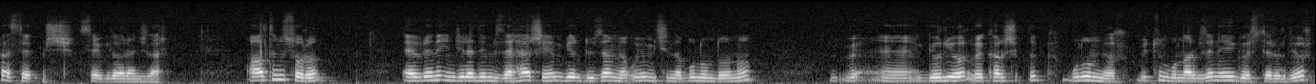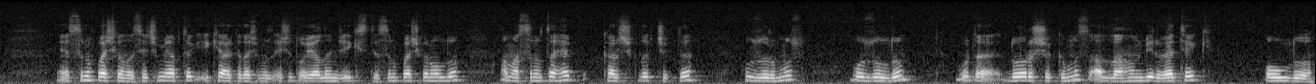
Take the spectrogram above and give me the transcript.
kastetmiş sevgili öğrenciler. Altıncı soru. Evreni incelediğimizde her şeyin bir düzen ve uyum içinde bulunduğunu ve, e, görüyor ve karışıklık bulunmuyor. Bütün bunlar bize neyi gösterir diyor. E, sınıf başkanlığı seçimi yaptık. İki arkadaşımız eşit oy alınca ikisi de sınıf başkanı oldu. Ama sınıfta hep karışıklık çıktı. Huzurumuz bozuldu. Burada doğru şıkkımız Allah'ın bir ve tek olduğu.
